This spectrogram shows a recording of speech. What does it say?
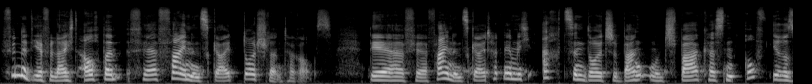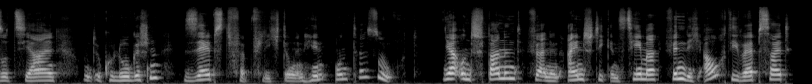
findet ihr vielleicht auch beim Fair Finance Guide Deutschland heraus. Der Fair Finance Guide hat nämlich 18 deutsche Banken und Sparkassen auf ihre sozialen und ökologischen Selbstverpflichtungen hin untersucht. Ja, und spannend für einen Einstieg ins Thema finde ich auch die Website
